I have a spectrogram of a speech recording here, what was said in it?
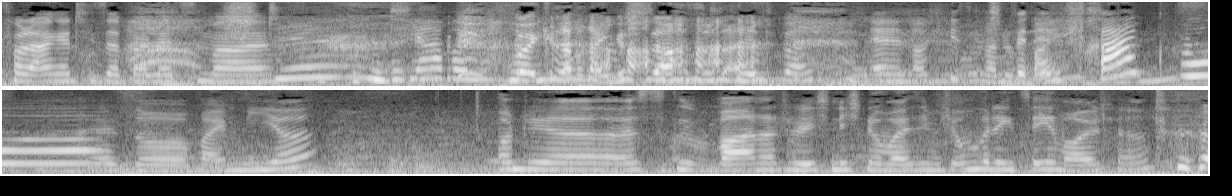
voll angeteasert beim letzten Mal. Stimmt, ja, weil Voll gerade reingestartet einfach. äh, ist gerade Ich bin in Frankfurt. Also bei mir. Und wir, es war natürlich nicht nur, weil sie mich unbedingt sehen wollte,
